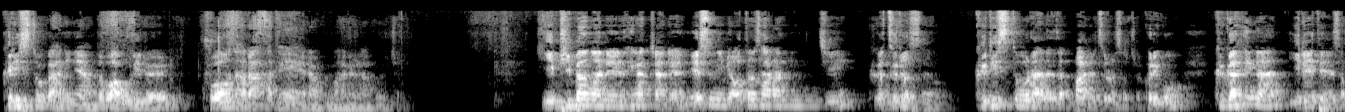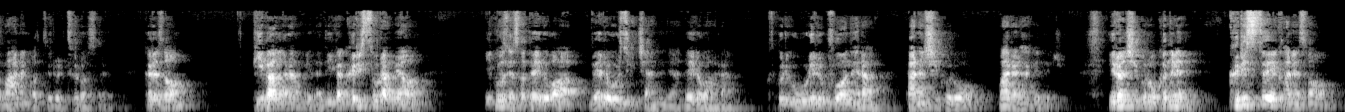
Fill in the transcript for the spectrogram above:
그리스도가 아니냐 너와 우리를 구원하라 하되라고 말을 하고 있죠. 이 비방하는 행악자는 예수님이 어떤 사람인지 그가 들었어요. 그리스도라는 말을 들었었죠. 그리고 그가 행한 일에 대해서 많은 것들을 들었어요. 그래서 비방을 합니다. 네가 그리스도라면 이곳에서 내려와 내려올 수 있지 않느냐? 내려와라. 그리고 우리를 구원해라. 라는 식으로 말을 하게 되죠. 이런 식으로 그는 그리스도에 관해서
